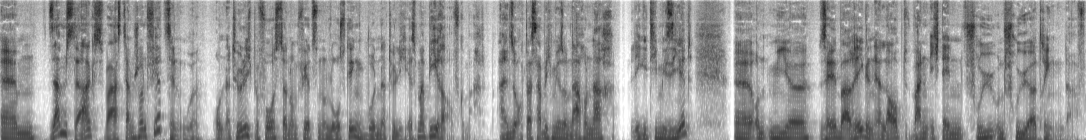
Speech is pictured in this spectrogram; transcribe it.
Ähm, samstags war es dann schon 14 Uhr. Und natürlich, bevor es dann um 14 Uhr losging, wurden natürlich erstmal Biere aufgemacht. Also auch das habe ich mir so nach und nach legitimisiert äh, und mir selber Regeln erlaubt, wann ich denn früh und früher trinken darf.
